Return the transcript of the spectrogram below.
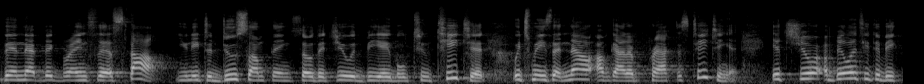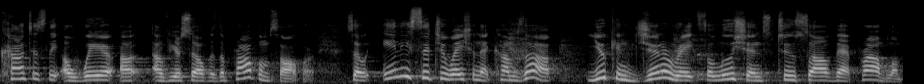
then that big brain says, stop. You need to do something so that you would be able to teach it, which means that now I've got to practice teaching it. It's your ability to be consciously aware of, of yourself as a problem solver. So any situation that comes up, you can generate solutions to solve that problem.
